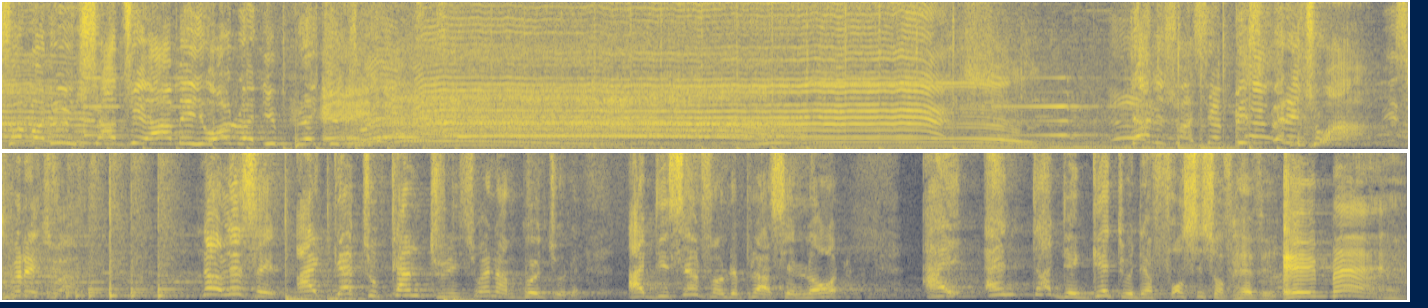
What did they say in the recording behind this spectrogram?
Somebody who is shouting at me, you already break it That is why I say be spiritual. Be spiritual. Now listen, I get to countries when I'm going to them. I descend from the place. I say, Lord, I enter the gate with the forces of heaven. Amen.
